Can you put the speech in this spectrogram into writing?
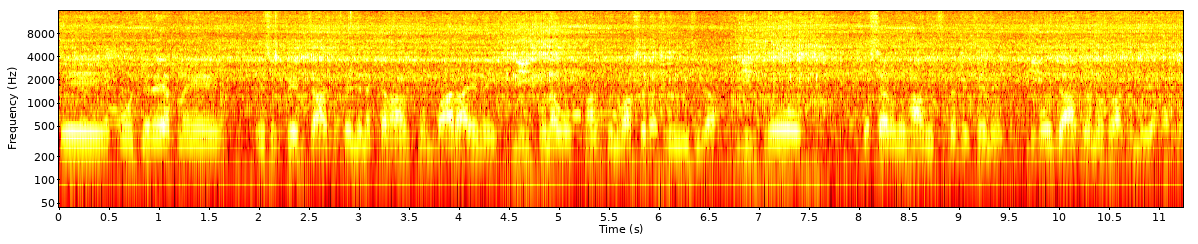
ਤੇ ਉਹ ਜਿਹੜੇ ਆਪਣੇ ਇਸ ਪੇਟ ਚ ਆ ਚੁੱਕੇ ਜਿਹਨੇ ਘਰਾਂ ਤੋਂ ਬਾਹਰ ਆਏ ਨੇ। ਉਹਨਾਂ ਕੋਲ ਖਾਣ ਪੀਣ ਵਾਸਤੇ ਰਾਸ਼ਨ ਨਹੀਂ ਸੀਗਾ। ਜੀ। ਉਹ ਦੱਸਿਆ ਉਹਨੂੰ ਹਾਂ ਵੀ ਇੱਥੇ ਬੈਠੇ ਨੇ। ਉਹ ਜਾ ਕੇ ਉਹਨਾਂ ਨੂੰ ਰਾਸ਼ਨ ਮੁਹੱਈਆ ਕਰ ਰਹੇ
